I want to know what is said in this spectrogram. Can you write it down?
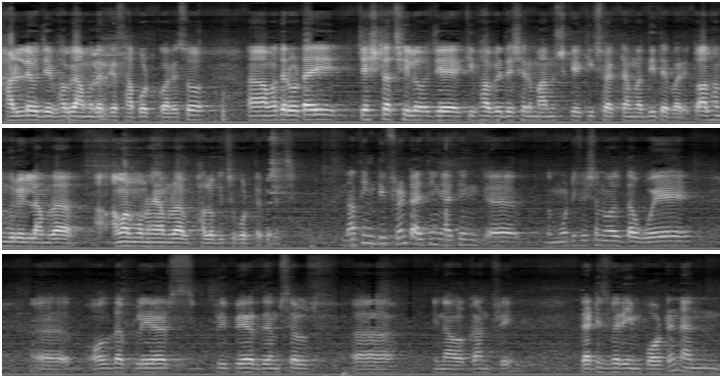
হারলেও যেভাবে আমাদেরকে সাপোর্ট করে। সো আমাদের ওটাই চেষ্টা ছিল যে কীভাবে দেশের মানুষকে কিছু একটা আমরা দিতে পারি। তো আলহামদুলিল্লাহ আমরা, আমার মনে হয় আমরা ভালো কিছু করতে পেরেছি। Nothing different I think I think the motivation was the way all the players prepare themselves in our country. That is very important and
